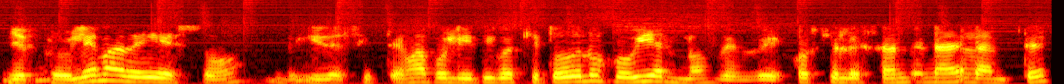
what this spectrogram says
Y el problema de eso y del sistema político es que todos los gobiernos, desde Jorge Alessandri en adelante,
